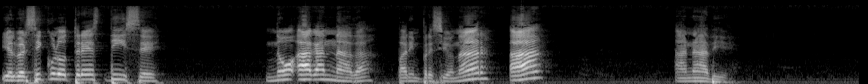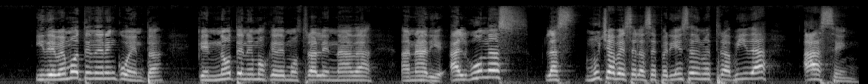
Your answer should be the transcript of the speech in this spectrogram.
y el versículo 3 dice, no hagan nada para impresionar a, a nadie. Y debemos tener en cuenta que no tenemos que demostrarle nada a nadie. Algunas, las, muchas veces las experiencias de nuestra vida hacen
